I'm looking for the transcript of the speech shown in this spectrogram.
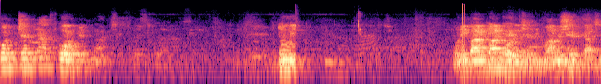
করছেন না, করবেন না। দুই, উনি বারবার বলেছেন মানুষের কাছে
